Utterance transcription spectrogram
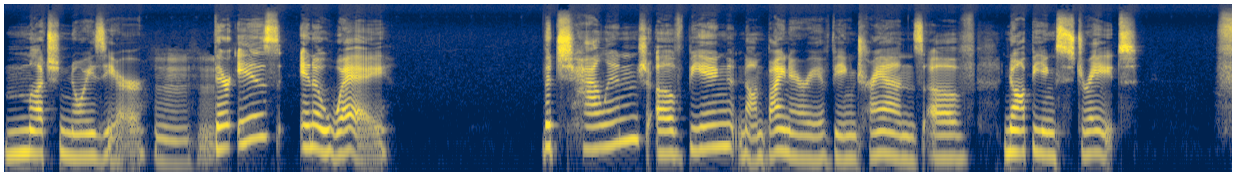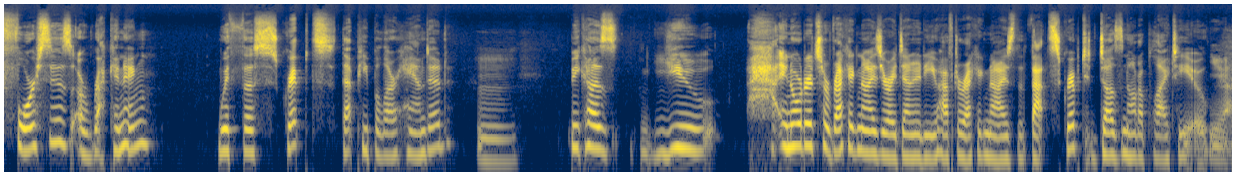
much noisier Mhm. there is in a way the challenge of being non-binary of being trans of not being straight forces a reckoning with the scripts that people are handed Mm. because you in order to recognize your identity you have to recognize that that script does not apply to you Yeah.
